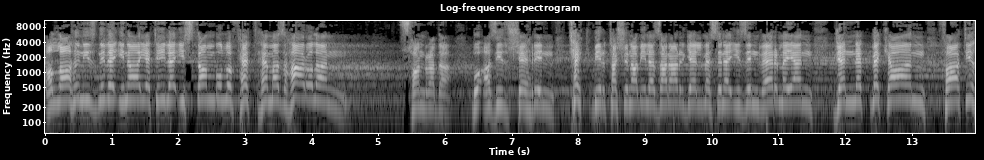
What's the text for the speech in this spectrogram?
Allah'ın izni ve inayetiyle İstanbul'u fethe mazhar olan, sonra da bu aziz şehrin tek bir taşına bile zarar gelmesine izin vermeyen cennet mekan Fatih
